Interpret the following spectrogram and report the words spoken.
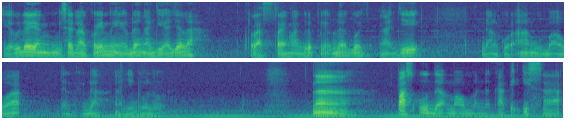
Ya udah yang bisa dilakuin ya udah ngaji aja lah setelah selesai maghrib ya udah gue ngaji ada Al-Quran gue bawa dan udah ngaji dulu. Nah pas udah mau mendekati Isya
